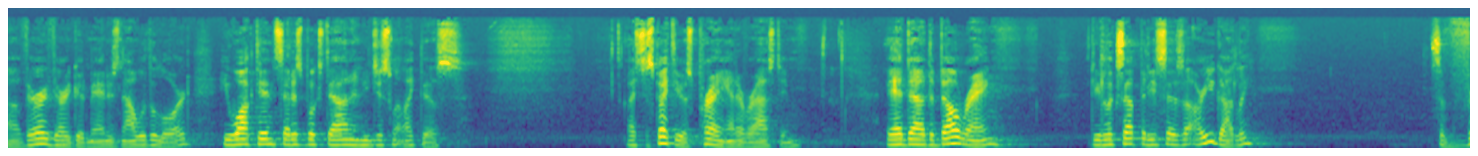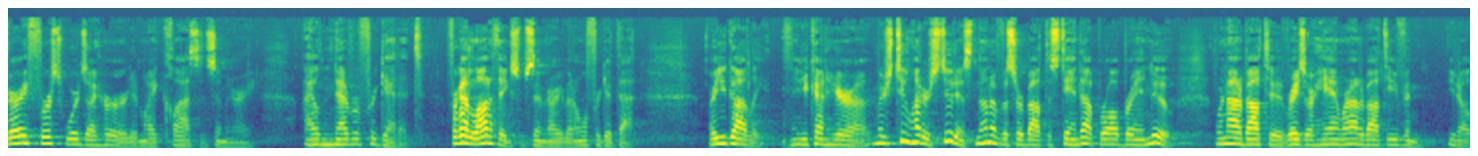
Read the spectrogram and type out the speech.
A very, very good man who's now with the Lord. He walked in, set his books down, and he just went like this. I suspect he was praying. I never asked him. And uh, the bell rang. He looks up and he says, Are you godly? It's the very first words I heard in my class in seminary. I'll never forget it. I Forgot a lot of things from seminary, but I won't forget that. Are you godly? And you kind of hear, uh, there's 200 students. None of us are about to stand up. We're all brand new. We're not about to raise our hand. We're not about to even, you know,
